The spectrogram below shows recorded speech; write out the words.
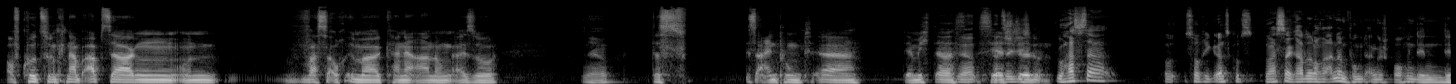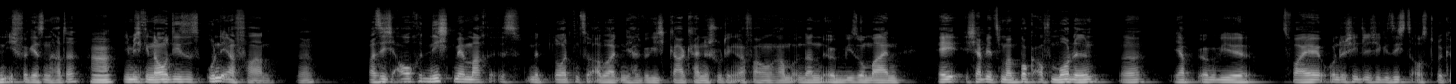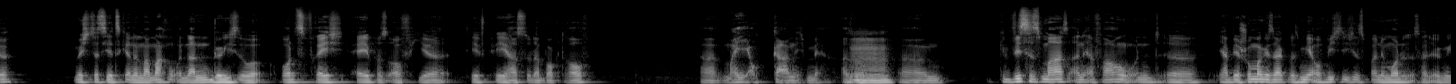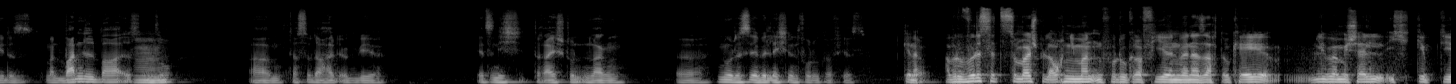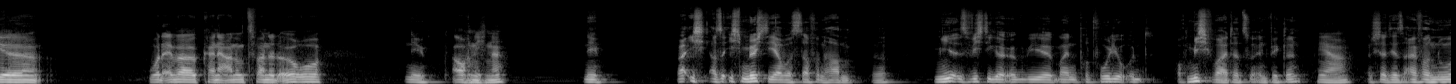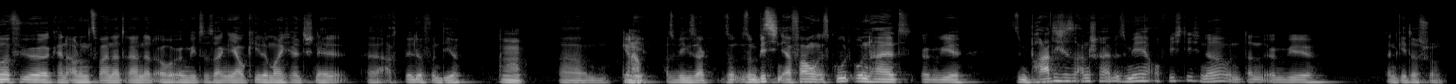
auf kurz und knapp absagen und was auch immer, keine Ahnung. Also ja. das ist ein Punkt, äh, der mich da ja, sehr stört. Du hast da, oh, sorry, ganz kurz, du hast da gerade noch einen anderen Punkt angesprochen, den, den ich vergessen hatte, ja. nämlich genau dieses Unerfahren. Ne? Was ich auch nicht mehr mache, ist mit Leuten zu arbeiten, die halt wirklich gar keine Shooting-Erfahrung haben und dann irgendwie so meinen, hey, ich habe jetzt mal Bock auf Modeln. Ne? Ich habe irgendwie zwei unterschiedliche Gesichtsausdrücke, möchte das jetzt gerne mal machen und dann wirklich so rotzfrech, ey, pass auf, hier TFP, hast du da Bock drauf? Äh, Mache ich auch gar nicht mehr. Also mhm. ähm, gewisses Maß an Erfahrung und äh, ich habe ja schon mal gesagt, was mir auch wichtig ist bei einem Model, ist halt irgendwie, dass jemand wandelbar ist mhm. und so. Ähm, dass du da halt irgendwie jetzt nicht drei Stunden lang äh, nur dasselbe Lächeln fotografierst. Genau. Aber du würdest jetzt zum Beispiel auch niemanden fotografieren, wenn er sagt, okay, lieber Michel, ich gebe dir whatever, keine Ahnung, 200 Euro. Nee. Auch nicht, ne? Nee. Weil ich, also ich möchte ja was davon haben. Ne? Mir ist wichtiger, irgendwie mein Portfolio und auch mich weiterzuentwickeln. Ja. Anstatt jetzt einfach nur für, keine Ahnung, 200, 300 Euro irgendwie zu sagen, ja, okay, dann mache ich halt schnell äh, acht Bilder von dir. Mhm. Ähm, genau. Nee. Also wie gesagt, so, so, ein bisschen Erfahrung ist gut und halt irgendwie sympathisches Anschreiben ist mir ja auch wichtig, ne? Und dann irgendwie, dann geht das schon.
